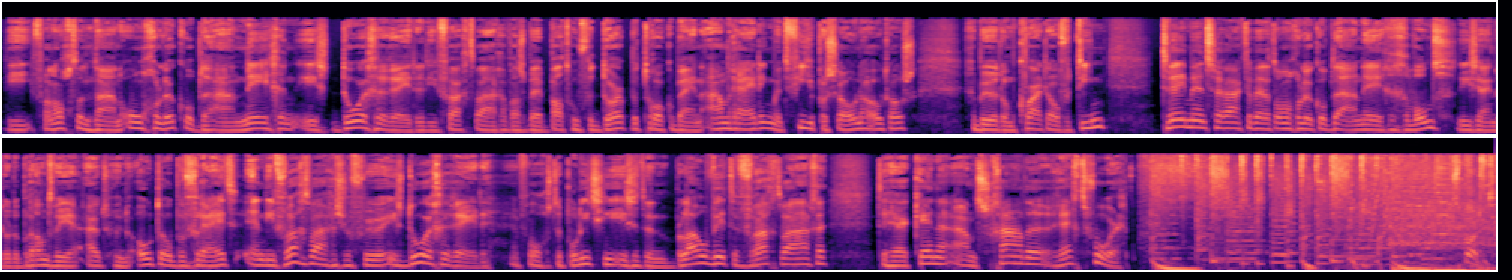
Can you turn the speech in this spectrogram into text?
die vanochtend na een ongeluk op de A9 is doorgereden. Die vrachtwagen was bij Bad Hoeverdorp betrokken bij een aanrijding met vier personenauto's. Gebeurde om kwart over tien. Twee mensen raakten bij dat ongeluk op de A9 gewond. Die zijn door de brandweer uit hun auto bevrijd. En die vrachtwagenchauffeur is doorgereden. En volgens de politie is het een blauw-witte vrachtwagen te herkennen aan schade rechtsvoor. Sport.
